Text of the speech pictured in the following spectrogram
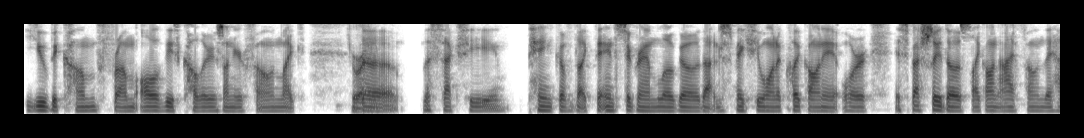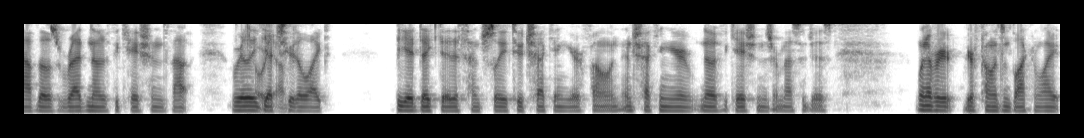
you become from all of these colors on your phone. Like the the sexy pink of like the Instagram logo that just makes you want to click on it or especially those like on iPhone they have those red notifications that really Oh, get yeah. you to like be addicted essentially to checking your phone and checking your notifications or messages. Whenever your, your phone's in black and white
